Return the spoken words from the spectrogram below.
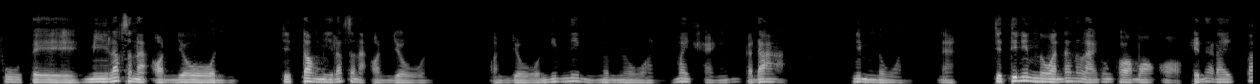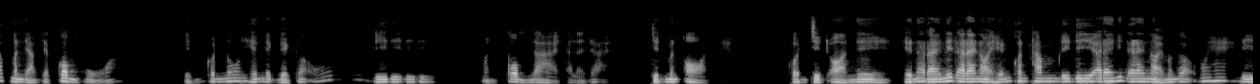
ภูเต มีลักษณะอ่อนโยน จิตต้องมีลักษณะอ่อนโยน อ่อนโยน นิ่มๆนวลๆไม่แข็งกระด้าง นิ่มนวลนะ จิตที่นิ่มนวลท่านทั้งหลายคงพอมองออก เห็นอะไรปั๊บมันอยากจะก้มหัว เห็นคนโน้นเห็นเด็ก ๆ ก็โอ้ดีดีดีดีมันก้มได้อะไรได้ จิตมันอ่อน คนจิตอ่อนนี่ เห็นอะไรนิดอะไรหน่อย เห็นคนทำดีๆ อะไรนิดอะไรหน่อย มันก็โอ้ยดี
